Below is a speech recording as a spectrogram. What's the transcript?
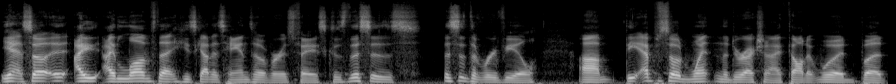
yeah, so it, I I love that he's got his hands over his face because this is this is the reveal. Um, the episode went in the direction I thought it would, but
